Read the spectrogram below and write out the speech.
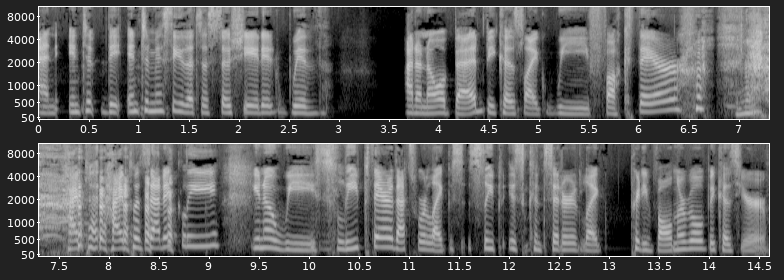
and inti- the intimacy that's associated with I don't know a bed because like we fuck there. Hypo- hypothetically, you know, we sleep there. That's where like sleep is considered like pretty vulnerable because you're,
